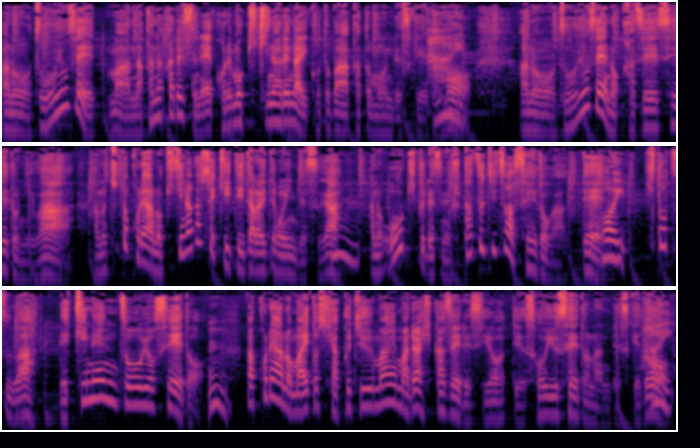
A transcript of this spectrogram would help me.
うん、あの贈与税、まあ、なかなかですねこれも聞き慣れない言葉かと思うんですけれども、はいあの贈与税の課税制度にはあのちょっとこれあの聞き流して聞いていただいてもいいんですが、うん、あの大きくですね2つ実は制度があって、はい、1つは歴年贈与制度、うん、まあ、これあの毎年110万円までは非課税ですよっていうそういう制度なんですけど、はい。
